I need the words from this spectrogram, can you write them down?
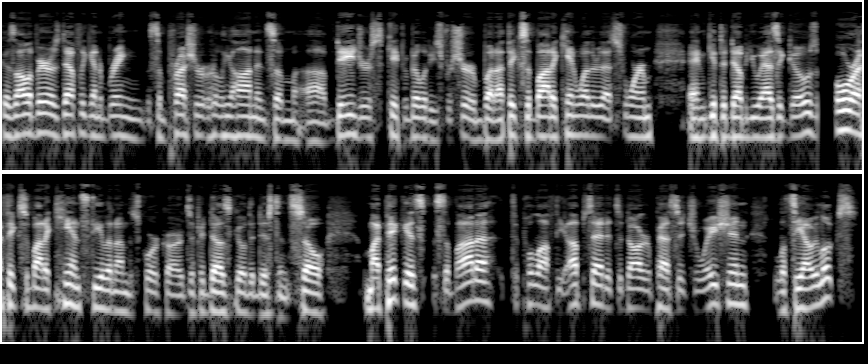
because Oliveira is definitely going to bring some pressure early on and some uh, dangerous capabilities for sure. But I think Sobotta can weather that storm and get the W as it goes. Or I think Sobotta can steal it on the scorecards if it does go the distance. So my pick is Sobotta to pull off the upset. It's a dog or pass situation. Let's see how he looks.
